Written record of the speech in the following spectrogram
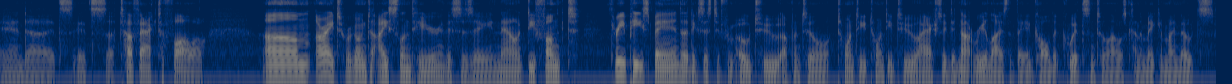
and uh, it's it's a tough act to follow. Um, all right, we're going to Iceland here. This is a now defunct three-piece band that existed from 02 up until 2022. I actually did not realize that they had called it quits until I was kind of making my notes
